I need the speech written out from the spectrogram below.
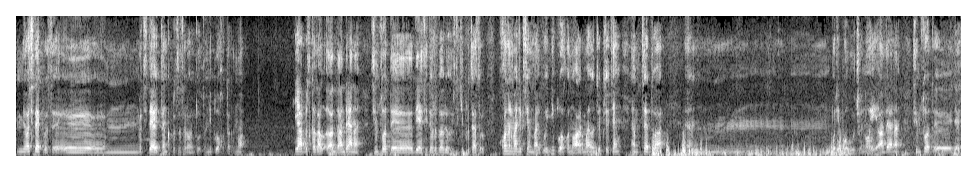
29, проце- э, м, 29 оценка процессора он тут. Неплохо так, но... Я бы сказал, Ан- Андриана 710, я уже говорил, такие процессор. Honor Magic 7 Lite будет неплохо, но Armelo G57 MC2 эм, будет получше. Ну и Андриана 710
